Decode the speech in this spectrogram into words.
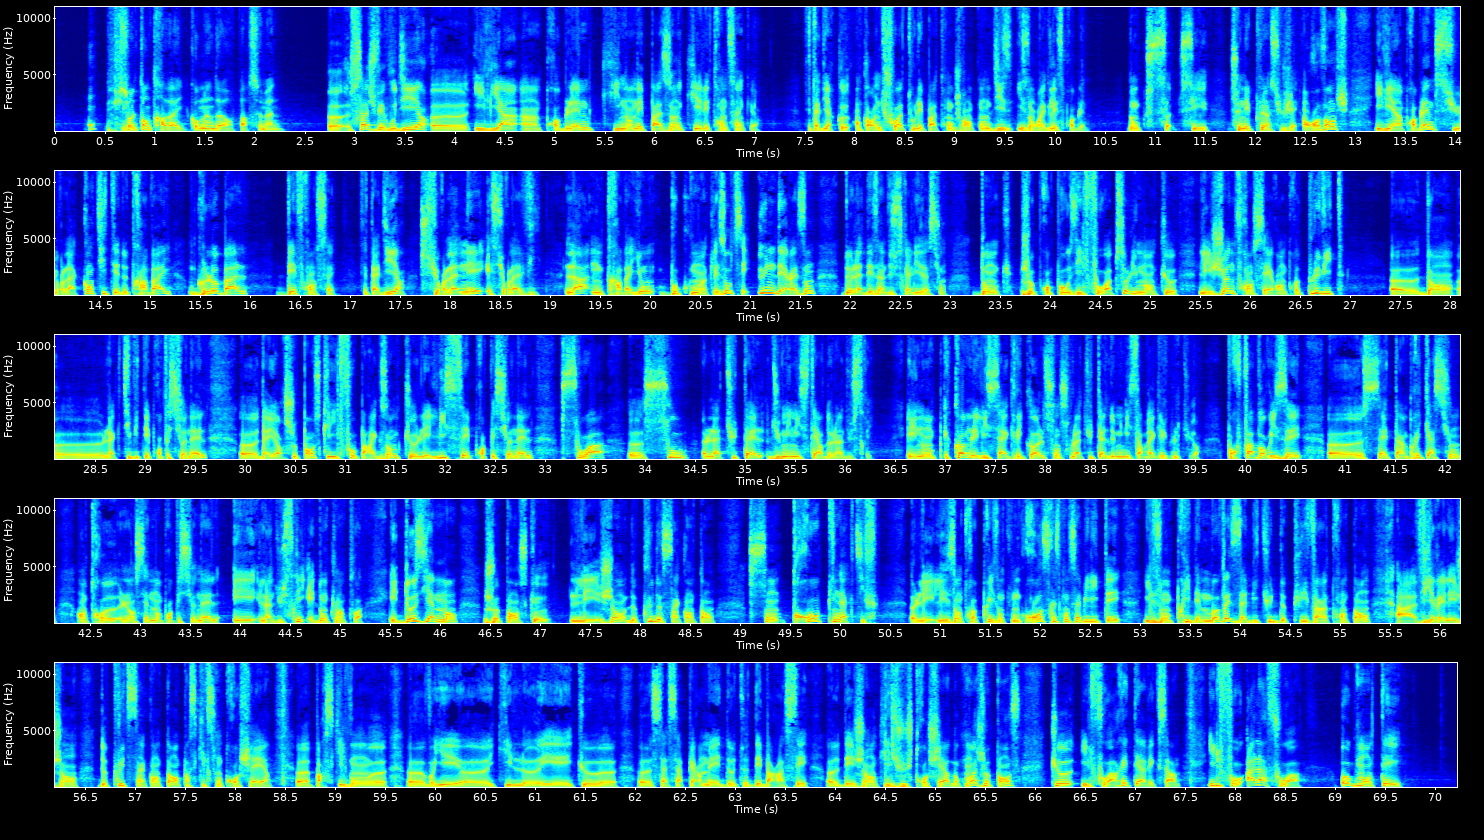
sur le temps de travail, combien d'heures par semaine Euh, ça, je vais vous dire, euh, il y a un problème qui n'en est pas un, qui est les 35 heures. C'est-à-dire que, encore une fois, tous les patrons que je rencontre disent ils ont réglé ce problème. Donc, ce n'est plus un sujet. En revanche, il y a un problème sur la quantité de travail globale des Français, c'est-à-dire sur l'année et sur la vie. Là, nous travaillons beaucoup moins que les autres. C'est une des raisons de la désindustrialisation. Donc, je propose, il faut absolument que les jeunes Français rentrent plus vite euh, dans euh, l'activité professionnelle. Euh, D'ailleurs, je pense qu'il faut par exemple que les lycées professionnels soient sous la tutelle du ministère de l'Industrie. Et non, comme les lycées agricoles sont sous la tutelle du ministère de l'Agriculture, pour favoriser euh, cette imbrication entre l'enseignement professionnel et l'industrie et donc l'emploi. Et deuxièmement, je pense que les gens de plus de 50 ans sont trop inactifs. Les, les entreprises ont une grosse responsabilité. Ils ont pris des mauvaises habitudes depuis 20-30 ans à virer les gens de plus de 50 ans parce qu'ils sont trop chers, euh, parce qu'ils vont, euh, euh, voyez, euh, et, qu'ils, et- et que ça, ça permet de te débarrasser des gens qu'ils jugent trop chers. Donc moi, je pense qu'il faut arrêter avec ça. Il faut à la fois augmenter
